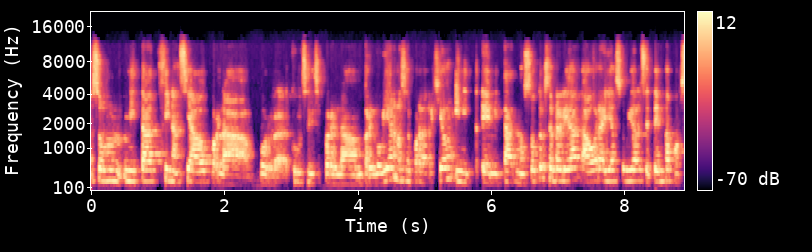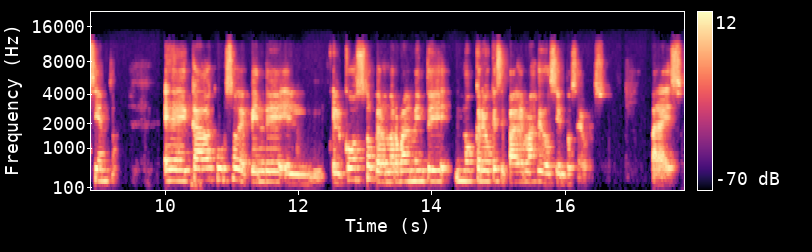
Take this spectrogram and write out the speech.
son mitad financiado por la, por, ¿cómo se dice? Por, la, por el gobierno, o sea, por la región, y eh, mitad nosotros. En realidad, ahora ya ha subido al 70%. Eh, cada curso depende el, el, costo, pero normalmente no creo que se pague más de 200 euros para eso.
